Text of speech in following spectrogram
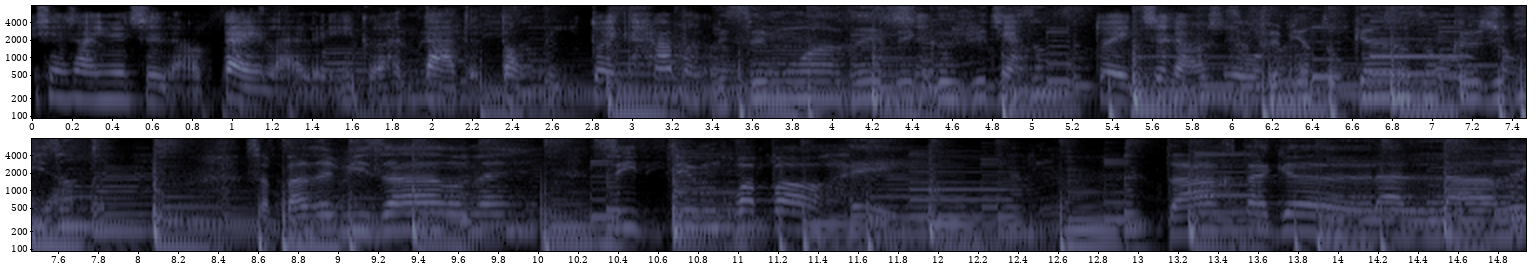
线上音乐治疗带来了一个很大的动力，对他们而言是这样，对治疗是我们也是非常重要的。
